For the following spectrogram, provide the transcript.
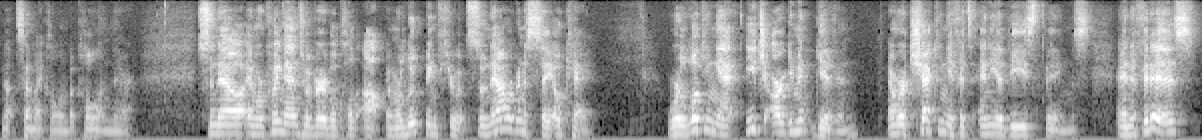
not semicolon, but colon there. So now, and we're putting that into a variable called op, and we're looping through it. So now we're going to say, okay, we're looking at each argument given, and we're checking if it's any of these things. And if it is,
